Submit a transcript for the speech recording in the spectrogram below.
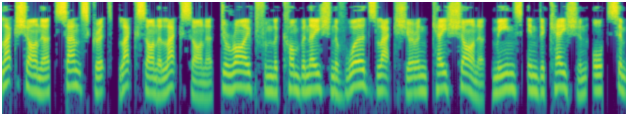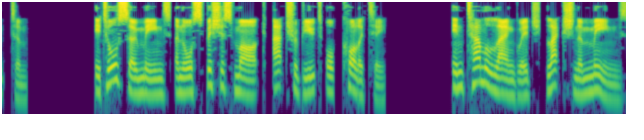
Lakshana Sanskrit, laksana laksana, derived from the combination of words lakshya and kshana, means indication or symptom. It also means an auspicious mark, attribute or quality. In Tamil language, lakshanam means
